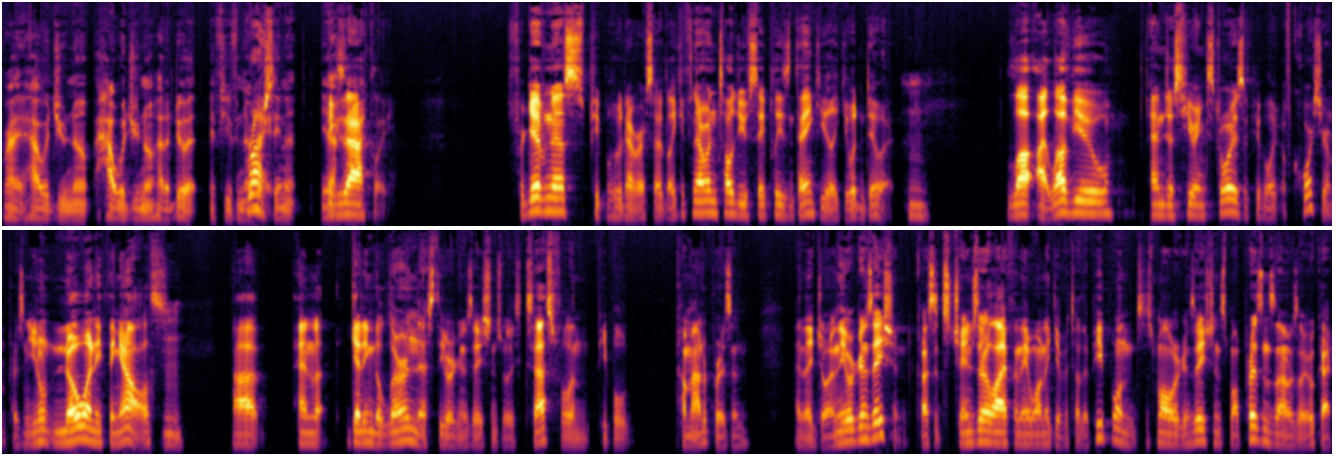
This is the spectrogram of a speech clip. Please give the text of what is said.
Right. How would you know? How would you know how to do it if you've never Right. seen it? Yeah. Exactly. Forgiveness, people who never said like if no one told you say please and thank you, like you wouldn't do it. Hmm. Lo- I love you, and just hearing stories of people like, of course you're in prison. You don't know anything else, Hmm. uh, and getting to learn this, the organization's really successful, and people come out of prison and they join the organization because it's changed their life and they want to give it to other people. And it's a small organization, small prisons. And I was like, okay,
